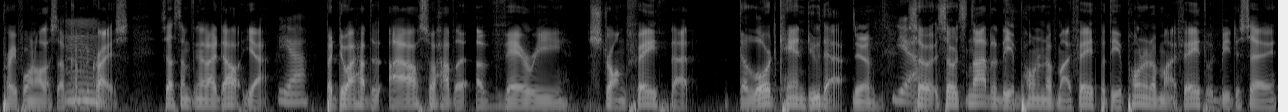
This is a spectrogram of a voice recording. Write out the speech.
prayed for and all that stuff come to Christ? Is that something that I doubt? Yeah. Yeah. But do I have the I also have a, a very strong faith that the Lord can do that. Yeah, Yeah. So so it's not the opponent of my faith, but the opponent of my faith would be to say,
